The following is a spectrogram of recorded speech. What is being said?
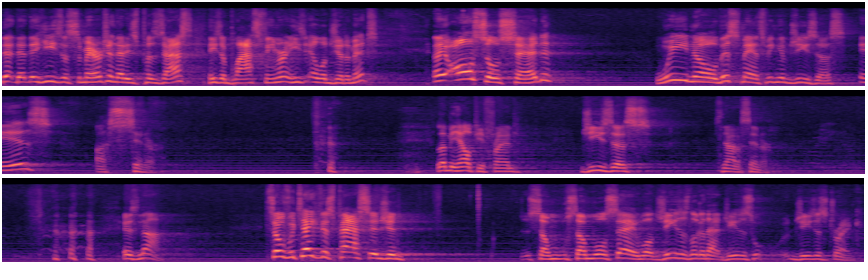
that, that, that, he's a Samaritan, that he's possessed, he's a blasphemer, and he's illegitimate. They also said, We know this man, speaking of Jesus, is a sinner. Let me help you, friend. Jesus is not a sinner. is not. So if we take this passage and some, some will say, well, Jesus, look at that. Jesus, Jesus drank.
